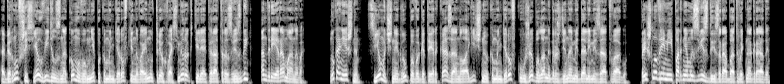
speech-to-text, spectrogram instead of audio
Обернувшись, я увидел знакомого мне по командировке на войну трех восьмерок телеоператора «Звезды» Андрея Романова. Ну, конечно, съемочная группа ВГТРК за аналогичную командировку уже была награждена медалями за отвагу. Пришло время и парням из «Звезды» зарабатывать награды.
